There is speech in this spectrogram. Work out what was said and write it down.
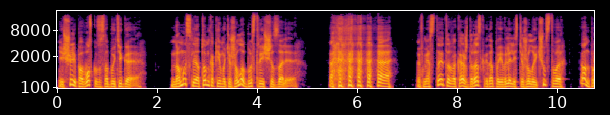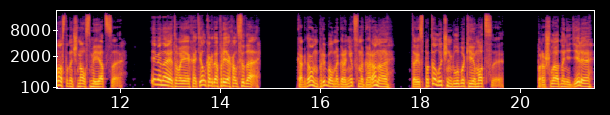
еще и повозку за собой тягая. Но мысли о том, как ему тяжело, быстро исчезали. Ха-ха-ха-ха! Вместо этого, каждый раз, когда появлялись тяжелые чувства, он просто начинал смеяться. Именно этого я и хотел, когда приехал сюда. Когда он прибыл на границу Нагарана, то испытал очень глубокие эмоции. Прошла одна неделя,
